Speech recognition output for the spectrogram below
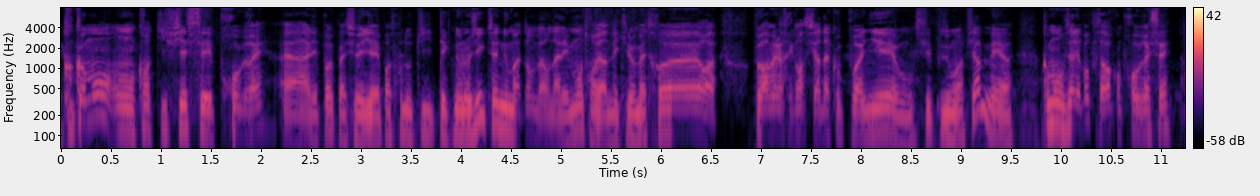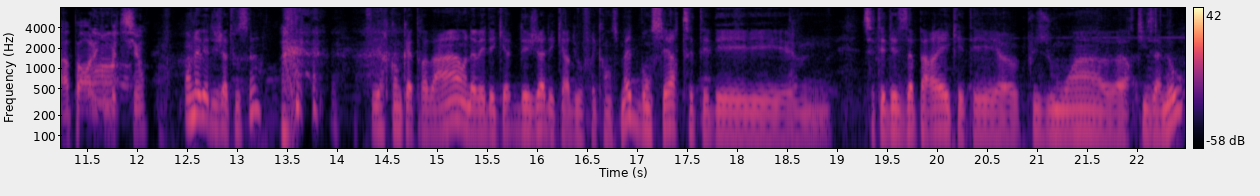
Comment on quantifiait ces progrès à l'époque? Parce qu'il n'y avait pas trop d'outils technologiques. Tu sais, nous maintenant, bah, on a les montres, on regarde les kilomètres heure, peut même la fréquence cardiaque au poignet, bon, c'est plus ou moins fiable, mais euh, comment on faisait à l'époque pour savoir qu'on progressait, à part les euh, compétitions On avait déjà tout ça. C'est-à-dire qu'en 81, on avait des, déjà des cardiofréquences-mètres. Bon, certes, c'était des, euh, c'était des appareils qui étaient plus ou moins artisanaux,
